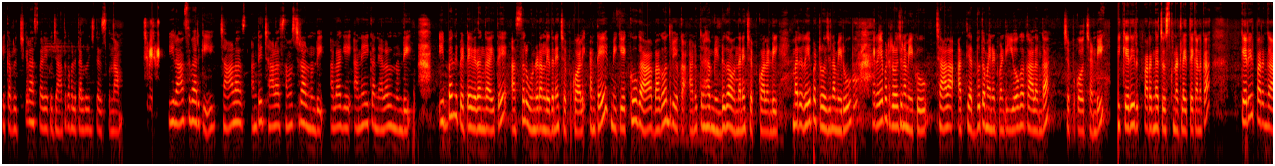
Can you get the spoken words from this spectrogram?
ఇక వృచ్చిక రాశి వారి యొక్క జాతక ఫలితాల గురించి తెలుసుకుందాం. ఈ రాశి వారికి చాలా అంటే చాలా సంవత్సరాల నుండి అలాగే అనేక నెలల నుండి ఇబ్బంది పెట్టే విధంగా అయితే అస్సలు ఉండడం లేదనే చెప్పుకోవాలి. అంటే మీకు ఎక్కువగా భగవంతుడి యొక్క అనుగ్రహం నిండుగా ఉందనే చెప్పుకోవాలండి. మరి రేపటి రోజున మీరు రేపటి రోజున మీకు చాలా అత్యద్భుతమైనటువంటి యోగ కాలంగా చెప్పుకోవచ్చండి. ఈ కెరీర్ పరంగా చూసుకున్నట్లయితే కనుక కెరీర్ పరంగా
